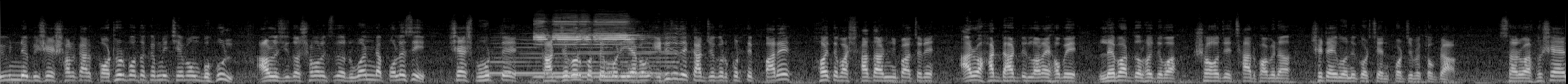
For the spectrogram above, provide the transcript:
বিভিন্ন বিষয়ে সরকার কঠোর পদক্ষেপ নিচ্ছে এবং বহুল আলোচিত সমালোচিত রুয়ান্ডা পলিসি শেষ মুহূর্তে কার্যকর করতে মরি এবং এটি যদি কার্যকর করতে পারে, হয়তোবা সাধারণ নির্বাচনে আরও হাড্ডাহাড্ডি লড়াই হবে, লেবার দল হয়তোবা সহজে ছাড় পাবে না, সেটাই মনে করছেন পর্যবেক্ষকরা। Sarwar Hossain,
